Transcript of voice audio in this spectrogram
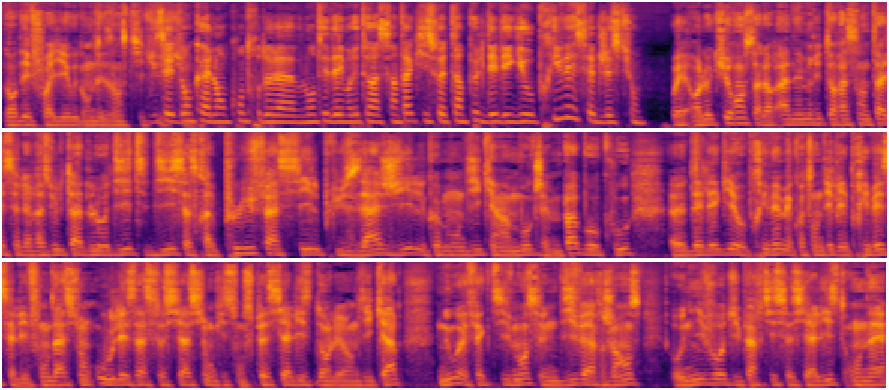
dans des foyers ou dans des institutions. C'est donc à l'encontre de la volonté d'Aimeritora Sainta qui souhaite un peu le déléguer au privé, cette gestion? Oui, en l'occurrence, alors Anne-Emery c'est les résultats de l'audit, dit ça serait plus facile, plus agile, comme on dit, qui est un mot que j'aime pas beaucoup, euh, délégué au privé, mais quand on dit les privés, c'est les fondations ou les associations qui sont spécialistes dans le handicap. Nous, effectivement, c'est une divergence. Au niveau du Parti Socialiste, on est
